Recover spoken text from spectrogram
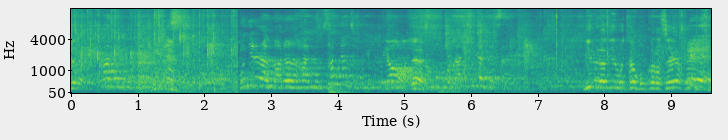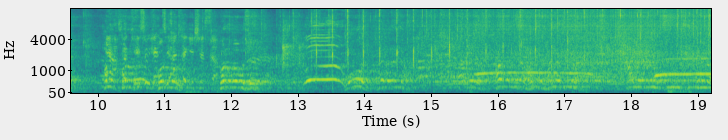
못 일어났어요? 못 일어난 거는 한 3년쯤 됐고요. 네. 나 7년 됐어요. 일어나지 못하고 못 걸었어요? 네. 한번 걸어 계속 앉아 계셨어. 걸어가 보세요. 오, 할렐루야. 할렐루야, 할렐루야, 할렐루야, 할렐루야.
